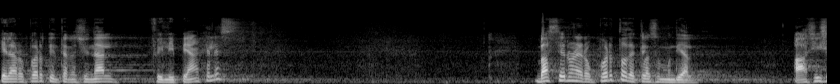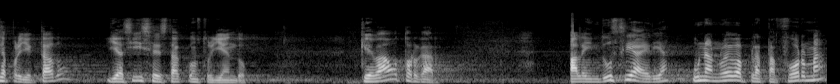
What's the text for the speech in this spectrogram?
El Aeropuerto Internacional Felipe Ángeles va a ser un aeropuerto de clase mundial. Así se ha proyectado y así se está construyendo, que va a otorgar a la industria aérea una nueva plataforma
